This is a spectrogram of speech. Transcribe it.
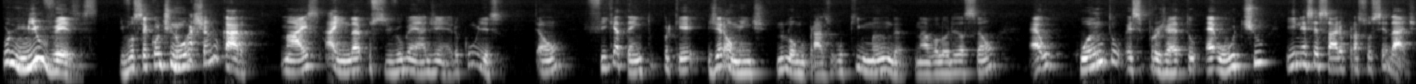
por mil vezes. E você continua achando caro. Mas ainda é possível ganhar dinheiro com isso. Então, fique atento, porque geralmente, no longo prazo, o que manda na valorização é o quanto esse projeto é útil e necessário para a sociedade.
